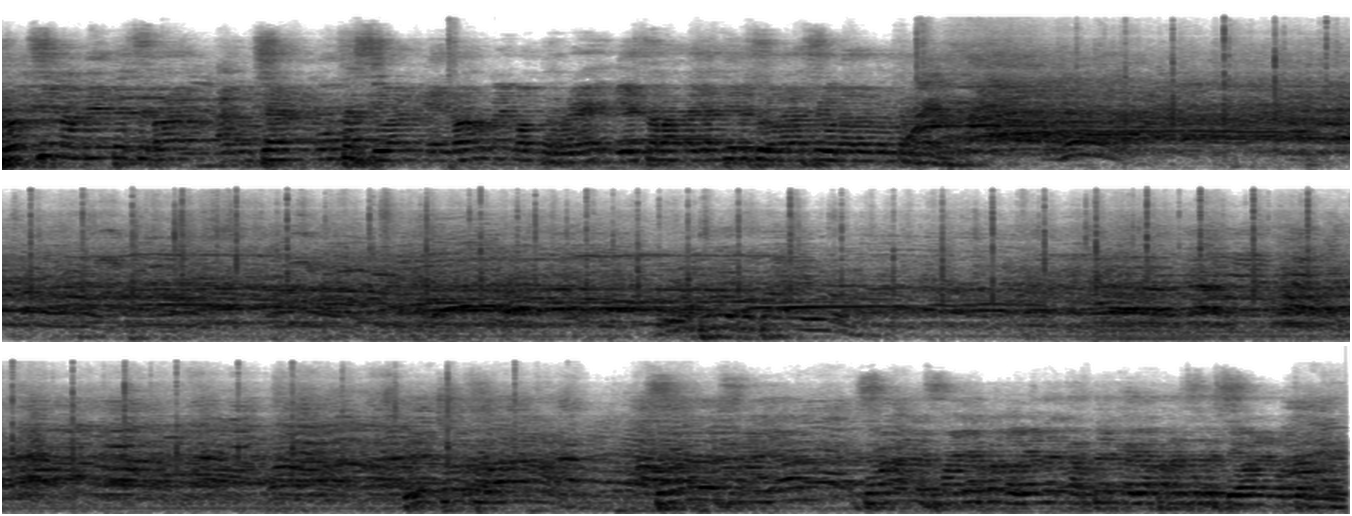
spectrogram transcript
Próximamente se va a anunciar un festival enorme en Monterrey y esta banda ya tiene su lugar asegurado en Monterrey. A desmayar cuando viene el cartel que ya aparece el festival en Monterrey.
